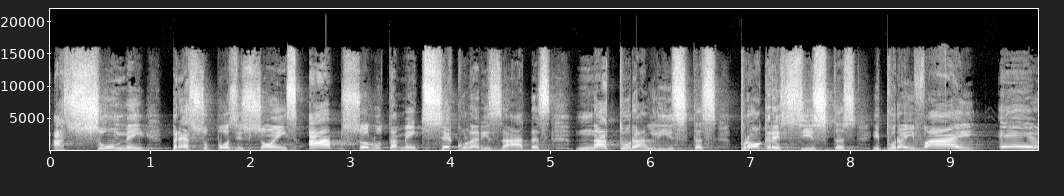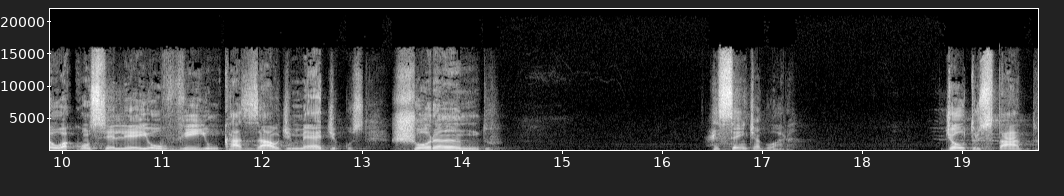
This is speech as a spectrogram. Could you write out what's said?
assumem pressuposições absolutamente secularizadas, naturalistas, progressistas e por aí vai. Eu aconselhei, ouvi um casal de médicos chorando recente agora, de outro estado.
